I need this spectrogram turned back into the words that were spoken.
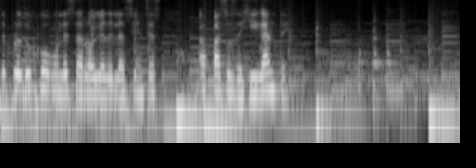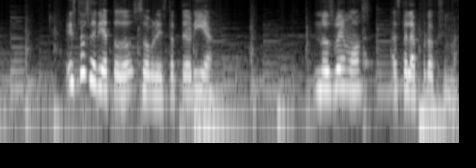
se produjo un desarrollo de las ciencias a pasos de gigante. Esto sería todo sobre esta teoría. Nos vemos. Hasta la próxima.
